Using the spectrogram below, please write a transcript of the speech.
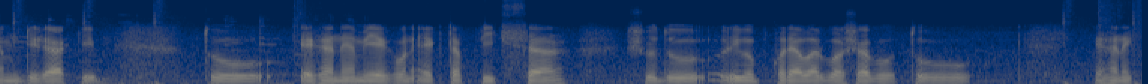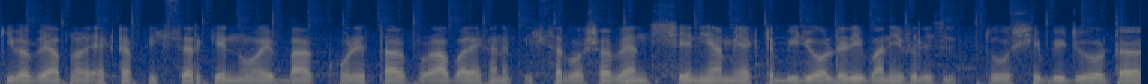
এমডি রাকিব তো এখানে আমি এখন একটা পিকচার শুধু রিমুভ করে আবার বসাবো। তো এখানে কীভাবে আপনার একটা পিকচারকে নয় ভাগ করে তারপর আবার এখানে পিকচার বসাবেন, সে নিয়ে আমি একটা ভিডিও অলরেডি বানিয়ে ফেলেছি। তো সে ভিডিওটার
